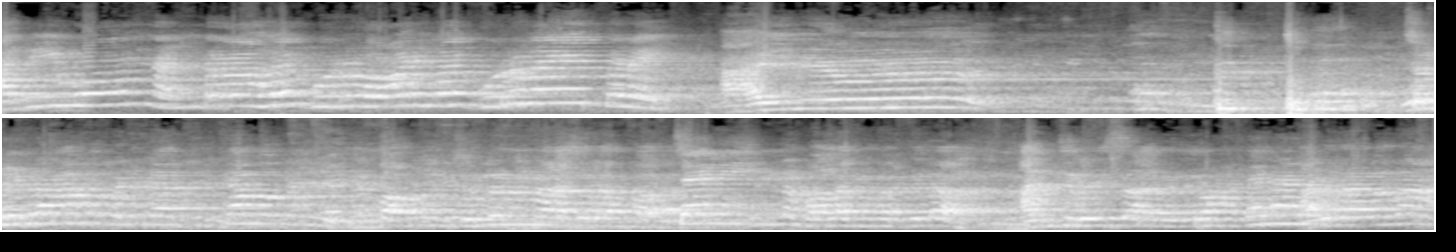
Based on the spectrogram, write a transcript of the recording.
அறிவோம் நன்றாக குரு வாழ்க குருவே துணை ஐயோ? அஞ்சு வயசு ஆகுது. அதனால? அதனாலதான்.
